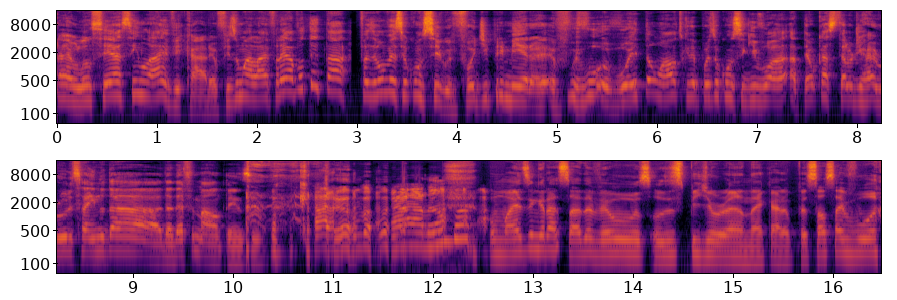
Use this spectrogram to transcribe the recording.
É, eu lancei essa em live, cara. Eu fiz uma live, falei, ah, vou tentar fazer, vamos ver se eu consigo. Foi de primeira. Eu, fui, eu voei tão alto que depois eu consegui voar até o castelo de Hyrule saindo da, da Death Mountain, assim. Caramba! Caramba! O mais engraçado é ver os, os speedrun, né, cara? O pessoal sai voando.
